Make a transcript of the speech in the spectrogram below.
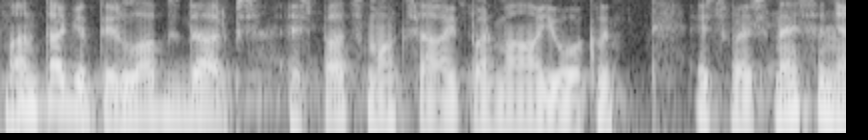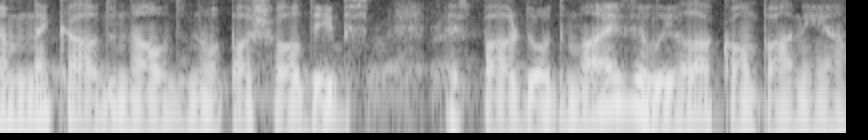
Man tagad ir labs darbs, es pats maksāju par mājokli. Es vairs nesaņemu nekādu naudu no pašvaldības. Es pārdodu maizi lielā kompānijā.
